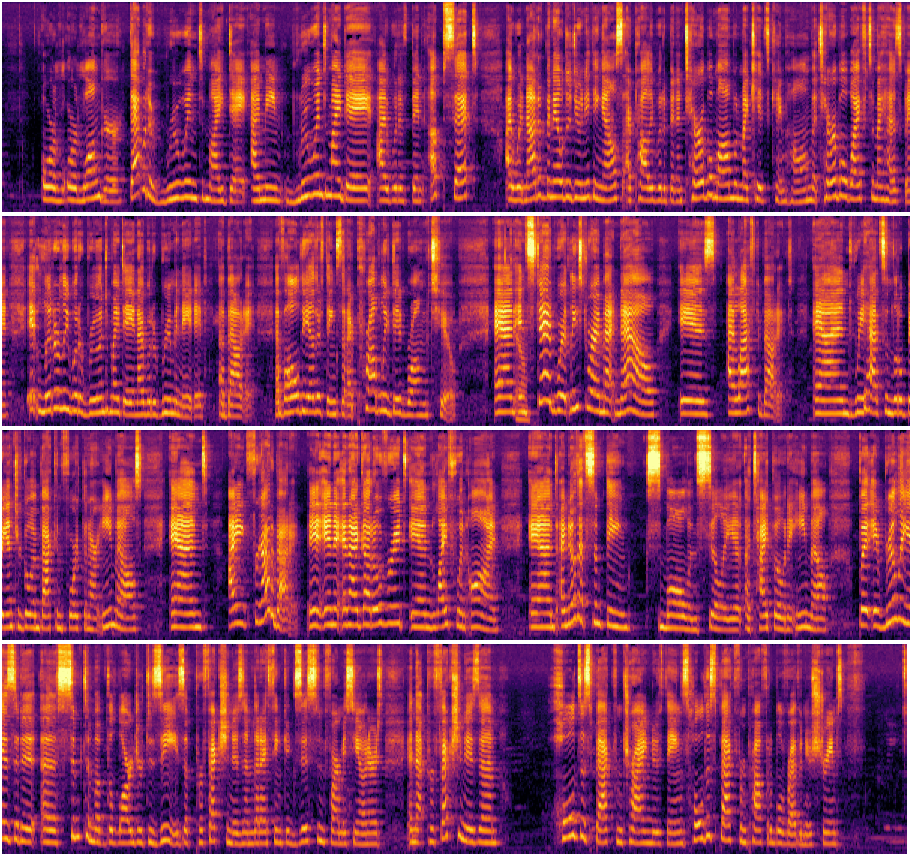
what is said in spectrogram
or or longer, that would have ruined my day. I mean, ruined my day. I would have been upset. I would not have been able to do anything else. I probably would have been a terrible mom when my kids came home, a terrible wife to my husband. It literally would have ruined my day and I would have ruminated about it of all the other things that I probably did wrong too. And yeah. instead, where at least where I'm at now is I laughed about it. And we had some little banter going back and forth in our emails and I forgot about it and, and, and, I got over it and life went on. And I know that's something small and silly, a, a typo in an email, but it really is a, a, symptom of the larger disease of perfectionism that I think exists in pharmacy owners. And that perfectionism holds us back from trying new things, hold us back from profitable revenue streams.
